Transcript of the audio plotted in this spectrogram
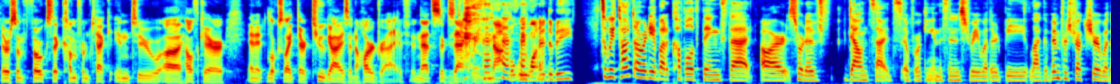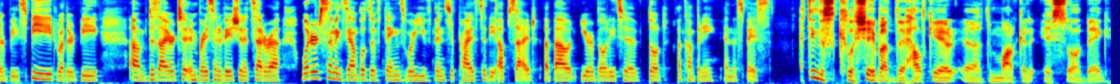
there are some folks that come from tech into uh, healthcare and it looks like they're two guys in a hard drive. And that's exactly not what we wanted to be. So we've talked already about a couple of things that are sort of downsides of working in this industry, whether it be lack of infrastructure, whether it be speed, whether it be um, desire to embrace innovation, et cetera. What are some examples of things where you've been surprised to the upside about your ability to build a company in this space? I think this cliche about the healthcare, uh, the market is so big.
